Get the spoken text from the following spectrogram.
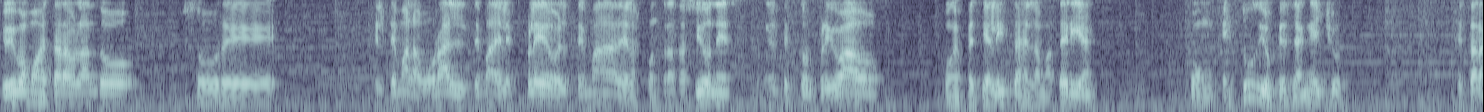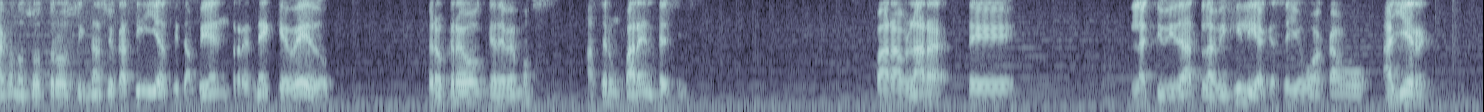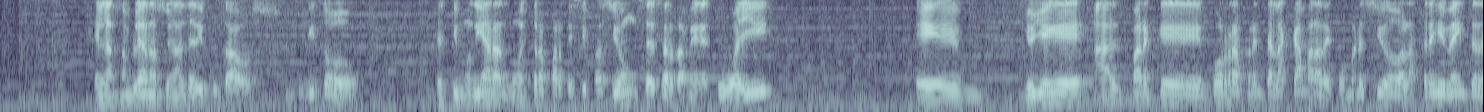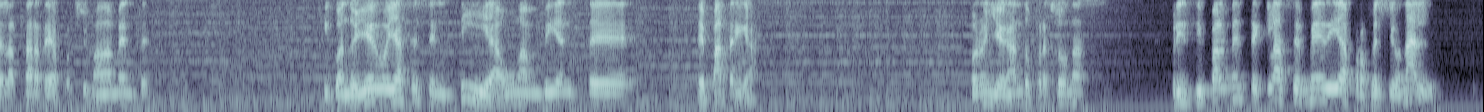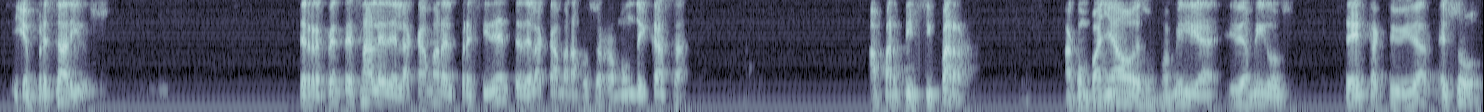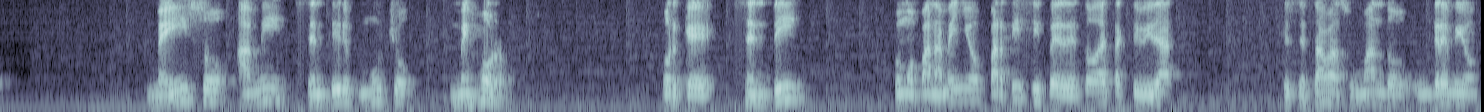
Y hoy vamos a estar hablando sobre el tema laboral, el tema del empleo, el tema de las contrataciones en el sector privado, con especialistas en la materia, con estudios que se han hecho. Estará con nosotros Ignacio Casillas y también René Quevedo. Pero creo que debemos hacer un paréntesis para hablar de la actividad, la vigilia que se llevó a cabo ayer en la Asamblea Nacional de Diputados. Un poquito testimoniar nuestra participación. César también estuvo allí. Eh, yo llegué al Parque Porra frente a la Cámara de Comercio a las 3 y 20 de la tarde aproximadamente. Y cuando llego ya se sentía un ambiente de patria. Fueron llegando personas principalmente clase media profesional y empresarios. De repente sale de la Cámara el presidente de la Cámara, José Ramón de Casa, a participar, acompañado de su familia y de amigos de esta actividad. Eso me hizo a mí sentir mucho mejor, porque sentí como panameño partícipe de toda esta actividad que se estaba sumando un gremio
